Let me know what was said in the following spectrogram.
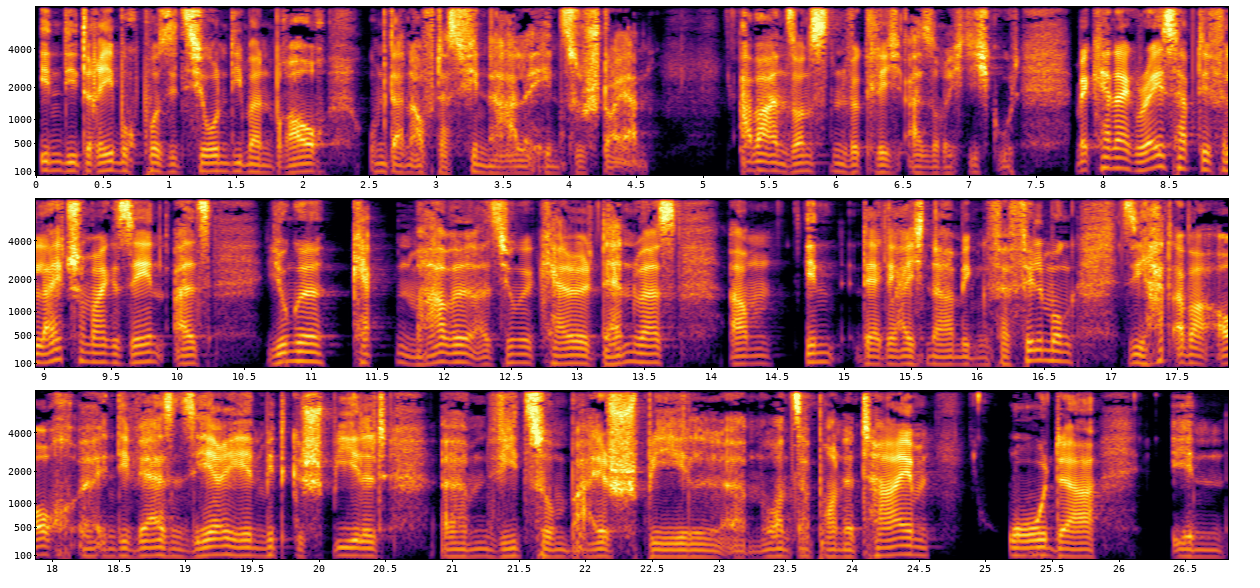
in die Drehbuchposition, die man braucht, um dann auf das Finale hinzusteuern. Aber ansonsten wirklich also richtig gut. McKenna Grace habt ihr vielleicht schon mal gesehen als junge Captain Marvel, als junge Carol Danvers. Ähm, in der gleichnamigen Verfilmung. Sie hat aber auch äh, in diversen Serien mitgespielt, ähm, wie zum Beispiel ähm, Once Upon a Time oder in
